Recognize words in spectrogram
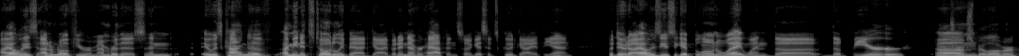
I always I don't know if you remember this and it was kind of I mean it's totally bad guy but it never happened so I guess it's good guy at the end. But dude, I always used to get blown away when the the beer Your truck um, spill over.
